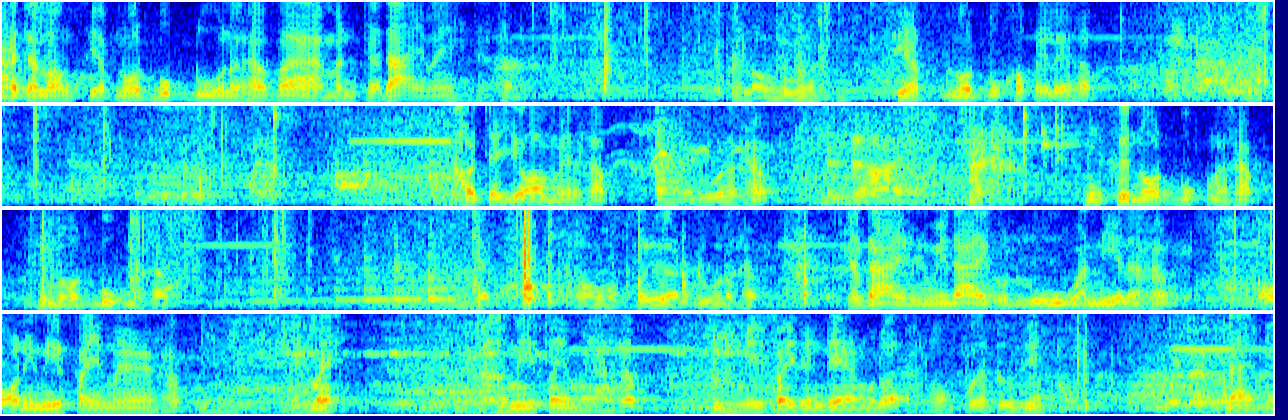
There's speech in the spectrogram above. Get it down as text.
อาจจะลองเสียบโน้ตบุ๊กดูนะครับ ว่ามันจะได้ไหมนะครับจะลองดูนะเสียบโน้ตบุ๊กเข้าไปเลยครับ เขาจะยอมไหมนะครับ อ่าดูนะครับ ไม่ได้อ่านี่คือโน้ตบุ๊กนะครับ คือโน้ตบุ๊กนะครับ จะลองเปิดดูนะครับ จะได้หรือไม่ได้ก็รู้วันนี้นะครับ อ๋อนี่มีไฟมาครับนี่เห็นไหมเออมีไฟมาครับมีไฟแดงๆมาด้วยอลองเปิดดูสิได้ไหม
